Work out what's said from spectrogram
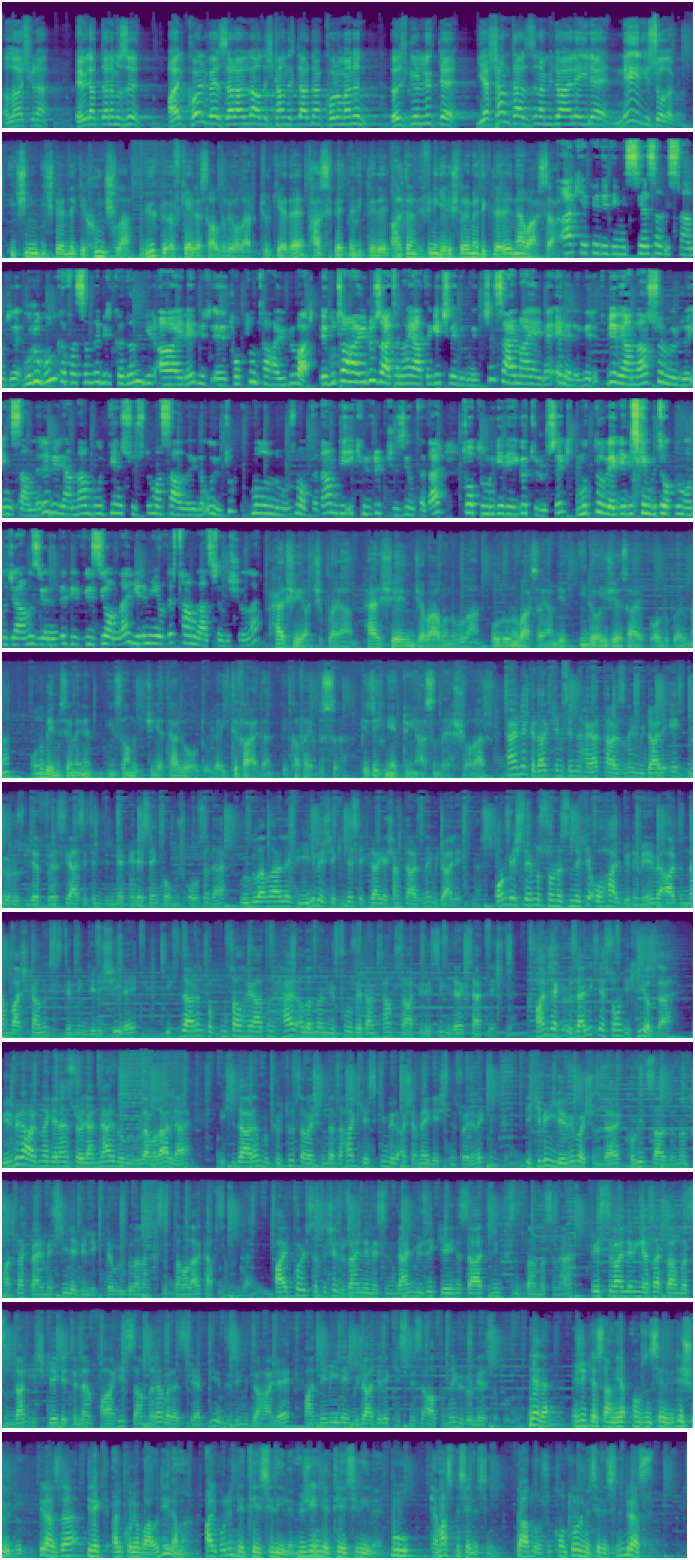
Allah aşkına evlatlarımızı alkol ve zararlı alışkanlıklardan korumanın özgürlükle yaşam tarzına müdahale ile ne ilgisi olabilir? İçin içlerindeki hınçla, büyük bir öfkeyle saldırıyorlar Türkiye'de. Tasvip etmedikleri, alternatifini geliştiremedikleri ne varsa. AKP dediğimiz siyasal İslamcı grubun kafasında bir kadın, bir aile, bir e, toplum tahayyülü var. Ve bu tahayyülü zaten hayata geçirebilmek için sermaye ile el ele verip bir yandan sömürdüğü insanları bir yandan bu din süslü masallarıyla uyutup bulunduğumuz noktadan bir 200-300 yıl kadar toplumu geriye götürürsek mutlu ve gelişkin bir toplum olacağımız yönünde bir vizyonla 20 yıldır tam gaz çalışıyorlar. Her şeyi açıklayan, her şeyin cevabını bulan, bulduğunu varsayan bir ideolojiye sahip olduklarından onu benimsemenin insanlık için yeterli olduğuyla iktifa eden bir kafa yapısı, bir zihniyet dünyasında yaşıyorlar. Her ne kadar kimsenin hayat tarzına müdahale etmiyoruz lafı siyasetin diline pelesenk olmuş olsa da uygulamalarla fiili bir şekilde seküler yaşam tarzına müdahale ettiler. 15 Temmuz sonrasındaki OHAL dönemi ve ardından başkanlık sisteminin gelişiyle iktidarın toplumsal hayatın her alanına nüfuz eden tam sağ piresi giderek sertleşti. Ancak özellikle son iki yılda birbiri ardına gelen söylemler ve uygulamalarla iktidarın bu kültür savaşında daha keskin bir aşamaya geçtiğini söylemek mümkün. 2020 başında Covid salgınının patlak vermesiyle birlikte uygulanan kısıtlamalar kapsamında alkol satışı düzenlemesinden müzik yayını saatinin kısıtlanmasına, festivallerin yasaklanmasından içkiye getirilen fahiş zamlara varasıya bir dizi müdahale pandemiyle mücadele kisvesi altında yürürlüğe sokuldu. Neden? Müzik yasağını yapmamızın sebebi de şuydu. Biraz da direkt alkole bağlı değil ama alkolün de tesiriyle, müziğin de tesiriyle bu temas meselesinin, daha doğrusu kontrol meselesinin biraz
